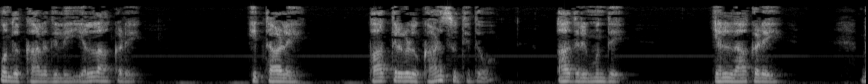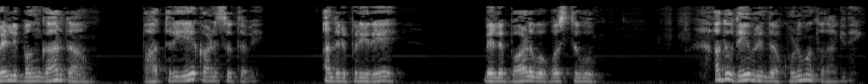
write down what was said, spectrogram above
ಒಂದು ಕಾಲದಲ್ಲಿ ಎಲ್ಲಾ ಕಡೆ ಹಿತ್ತಾಳೆ ಪಾತ್ರೆಗಳು ಕಾಣಿಸುತ್ತಿದ್ದವು. ಆದರೆ ಮುಂದೆ ಎಲ್ಲಾ ಕಡೆ ಬೆಳ್ಳಿ ಬಂಗಾರದ ಪಾತ್ರೆಯೇ ಕಾಣಿಸುತ್ತವೆ. ಅಂದರೆ ಪ್ರಿಯರೇ, ಬೆಲೆ ಬಾಳುವ ವಸ್ತುವು ಅದು ದೇವರಿಂದ ಕೊಡುವಂತದಾಗಿದೆ.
